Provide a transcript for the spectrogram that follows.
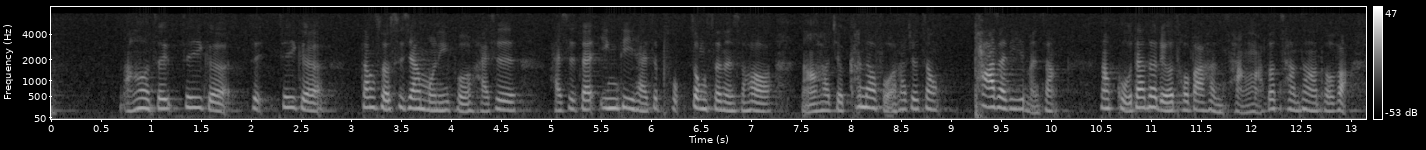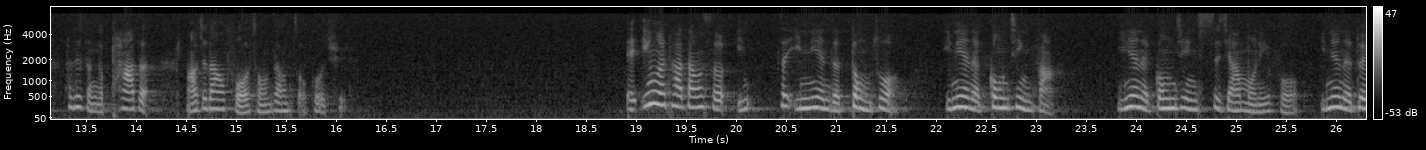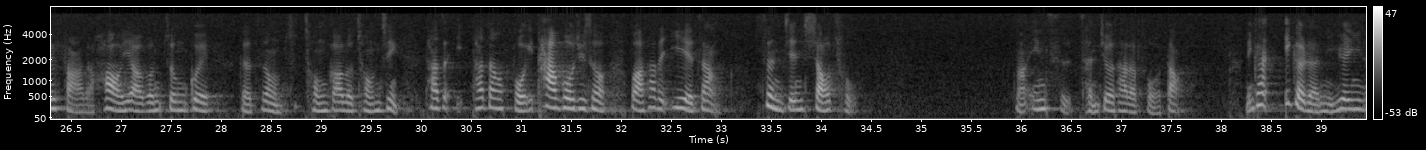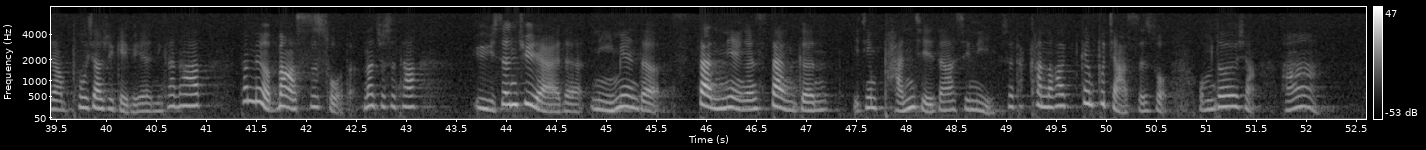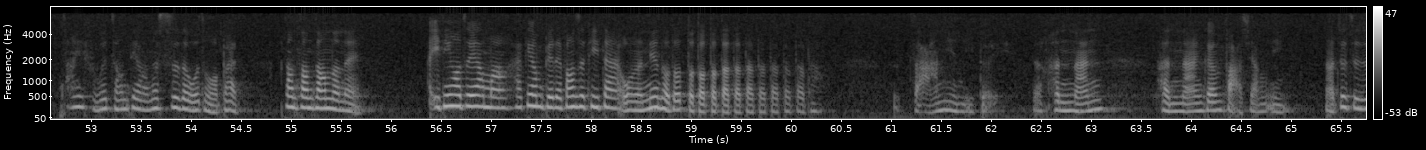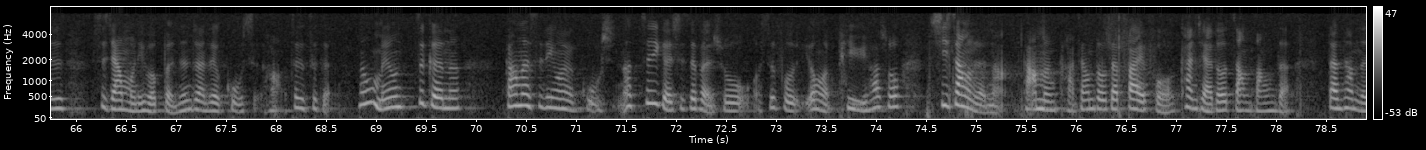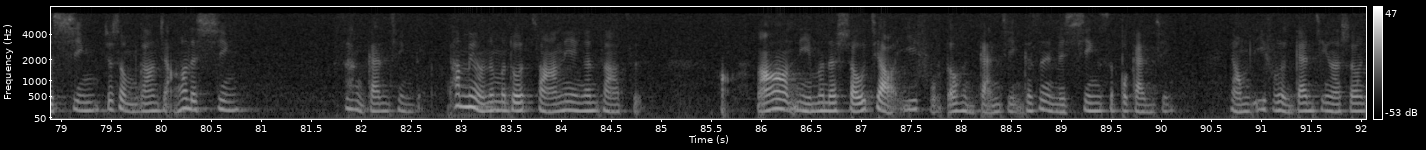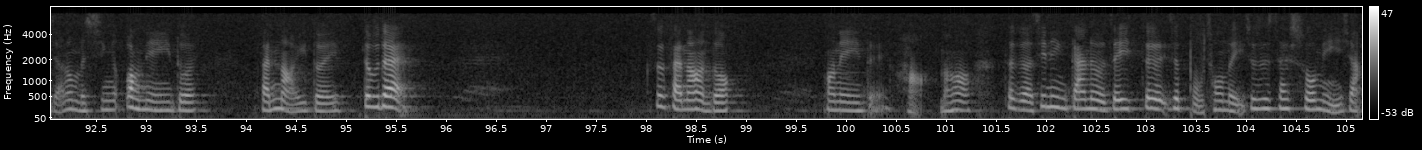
然后这这一个这这一个当时释迦牟尼佛还是还是在因地还是普众生的时候，然后他就看到佛，他就这样趴在地板上，那古代都留头发很长嘛，都长长的头发，他就整个趴着，然后就让佛从这样走过去。诶，因为他当时一这一念的动作，一念的恭敬法，一念的恭敬释迦牟尼佛，一念的对法的好乐跟尊贵的这种崇高的崇敬，他这他这样佛一踏过去之后，哇，他的业障瞬间消除，那，因此成就他的佛道。你看一个人，你愿意这样扑下去给别人，你看他他没有办法思索的，那就是他与生俱来的里面的。善念跟善根已经盘结在他心里，所以他看到他更不假思索。我们都会想啊，脏衣服会脏掉，那湿的我怎么办？脏脏脏的呢？一定要这样吗？还可以用别的方式替代？我们念头都哒哒哒哒哒哒哒哒哒哒，杂念一堆，很难很难跟法相应。啊，这只是释迦牟尼佛本身传这个故事哈，这个这个，那我们用这个呢？刚那是另外一个故事，那这个是这本书，我师父用了譬喻，他说西藏人啊，他们好像都在拜佛，看起来都脏脏的，但他们的心，就是我们刚刚讲，他的心是很干净的，他没有那么多杂念跟杂质。好，然后你们的手脚衣服都很干净，可是你们心是不干净。那我们的衣服很干净啊，手脚，那我们心妄念一堆，烦恼一堆，对不对？是烦恼很多。方念一堆好，然后这个心灵甘露这一这个是补充的，就是再说明一下。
